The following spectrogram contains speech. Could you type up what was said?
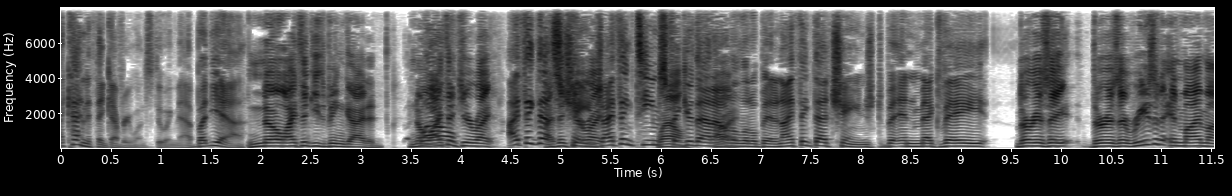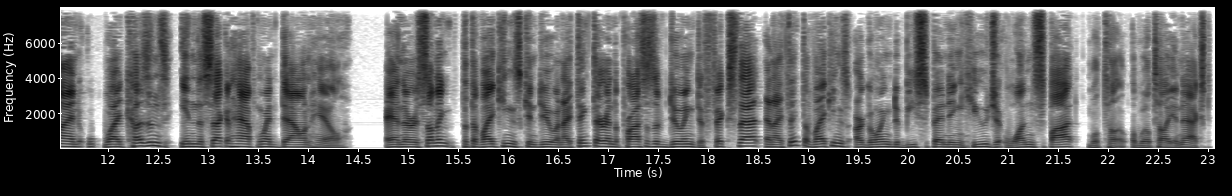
I kind of think everyone's doing that, but yeah. No, I think he's being guided. No, I think you're right. I think that's I think changed. right. I think teams Well, figured that out a little bit, and I think that changed. But in McVay, There is a there is a reason in my mind why Cousins in the second half went downhill. And there is something that the Vikings can do, and I think they're in the process of doing to fix that. And I think the Vikings are going to be spending huge at one spot. We'll tell we'll tell you next.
